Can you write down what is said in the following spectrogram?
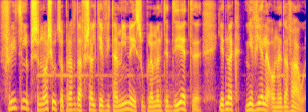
Fritzl przynosił co prawda wszelkie witaminy i suplementy diety, jednak niewiele one dawały.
